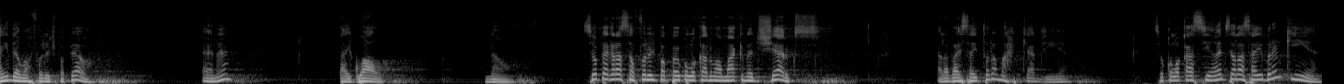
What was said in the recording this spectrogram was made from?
Ainda é uma folha de papel? É, né? Tá igual? Não. Se eu pegar essa folha de papel e colocar numa máquina de xerox, ela vai sair toda marcadinha. Se eu colocasse antes, ela sair branquinha.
